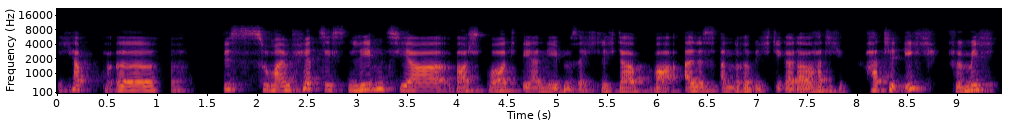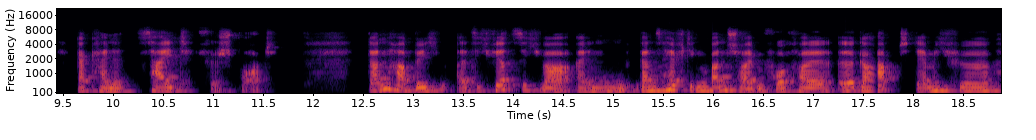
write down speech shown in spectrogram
Ich habe äh, bis zu meinem 40. Lebensjahr war Sport eher nebensächlich. Da war alles andere wichtiger. Da hatte ich, hatte ich für mich gar keine Zeit für Sport. Dann habe ich, als ich 40 war, einen ganz heftigen Bandscheibenvorfall äh, gehabt, der mich für,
